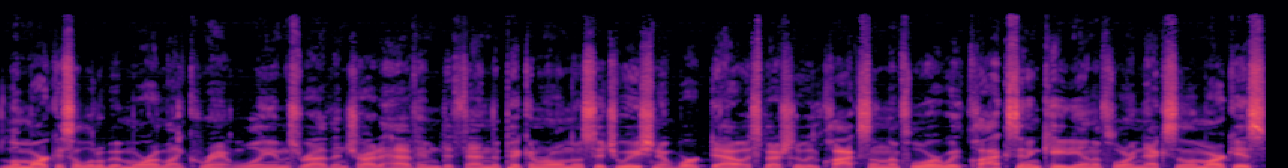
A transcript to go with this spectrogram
Lamarcus a little bit more like Grant Williams rather than try to have him defend the pick and roll in those situations. It worked out, especially with Claxton on the floor. With Claxton and KD on the floor next to Lamarcus,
